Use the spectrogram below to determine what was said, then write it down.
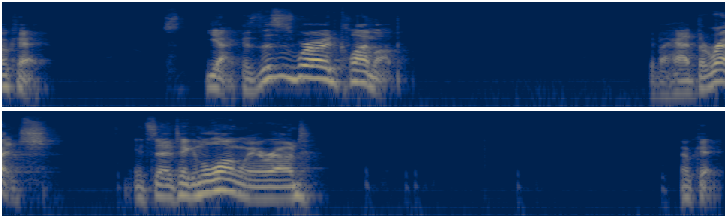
Okay. Yeah, because this is where I'd climb up. If I had the wrench. Instead of taking the long way around. Okay,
